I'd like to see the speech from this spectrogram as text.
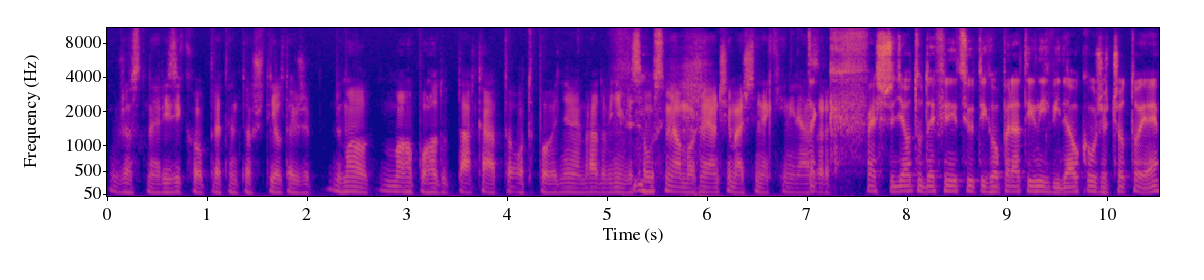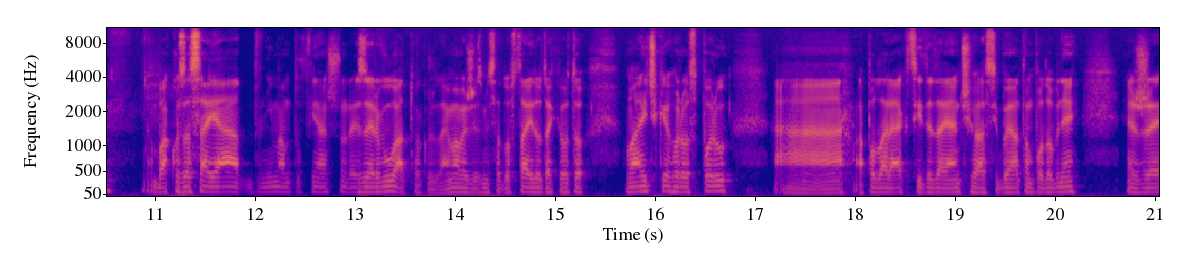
úžasné riziko pre tento štýl, takže z môjho, môjho pohľadu takáto odpoveď, neviem, rado vidím, že sa mhm. usmieval, možno Janči má ešte nejaký iný názor. Tak ešte ide o tú definíciu tých operatívnych výdavkov, že čo to je. Lebo ako zasa ja vnímam tú finančnú rezervu a to akože zaujímavé, že sme sa dostali do takéhoto maličkého rozporu a, a podľa reakcií teda Jančiho asi bude na tom podobne, že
